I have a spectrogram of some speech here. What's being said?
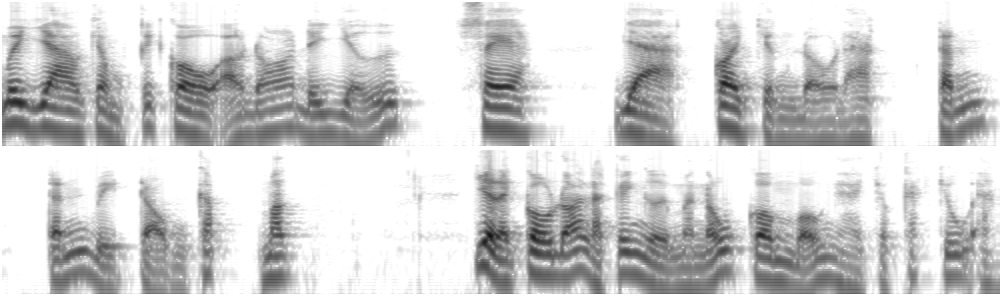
mới giao cho một cái cô ở đó để giữ xe và coi chừng đồ đạc, tránh, tránh bị trộm cắp mất. Với lại cô đó là cái người mà nấu cơm mỗi ngày cho các chú ăn.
